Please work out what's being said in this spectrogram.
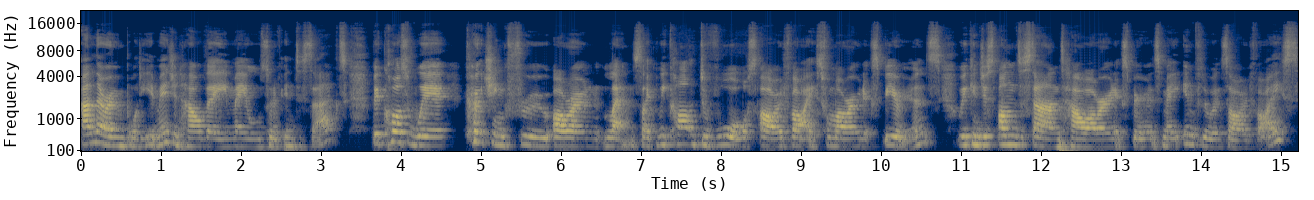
and their own body image and how they may all sort of intersect because we're coaching through our own lens. Like we can't divorce our advice from our own experience. We can just understand how our own experience may influence our advice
